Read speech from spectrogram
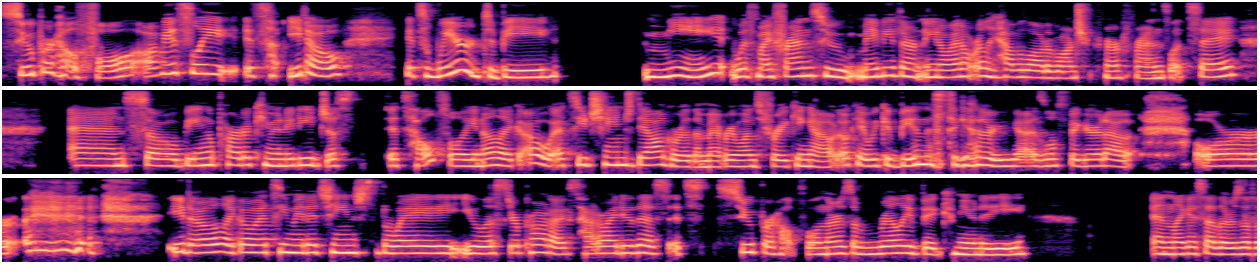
super helpful. Obviously, it's, you know, it's weird to be me with my friends who maybe they're, you know, I don't really have a lot of entrepreneur friends, let's say. And so being a part of community just it's helpful, you know, like, oh, Etsy changed the algorithm. Everyone's freaking out. Okay, we could be in this together, you guys. We'll figure it out. Or, you know, like, oh, Etsy made a change to the way you list your products. How do I do this? It's super helpful. And there's a really big community. And like I said, there's a,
